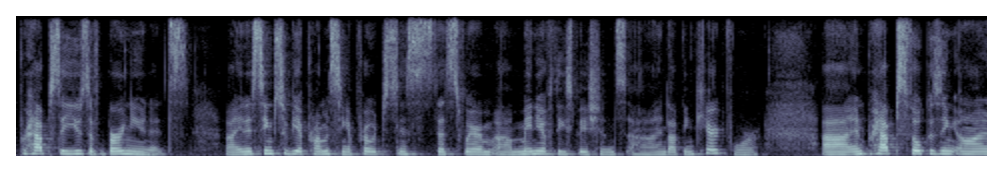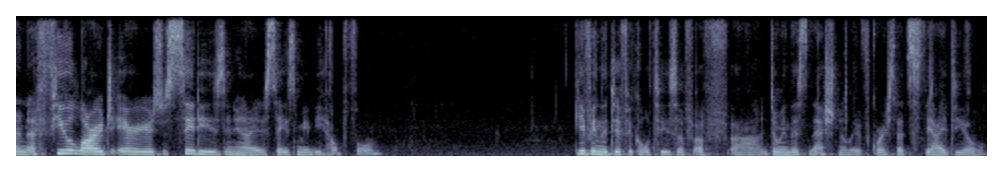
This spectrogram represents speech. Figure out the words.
perhaps the use of burn units and it seems to be a promising approach since that's where uh, many of these patients uh, end up being cared for. Uh, and perhaps focusing on a few large areas or cities in the United States may be helpful. Given the difficulties of, of uh, doing this nationally, of course, that's the ideal.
